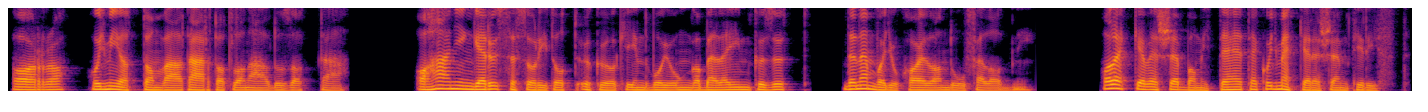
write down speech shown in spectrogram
arra, hogy miattam vált ártatlan áldozattá. A hányinger összeszorított ökölként bolyong a beleim között, de nem vagyok hajlandó feladni. A legkevesebb, amit tehetek, hogy megkeresem Tiriszt.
